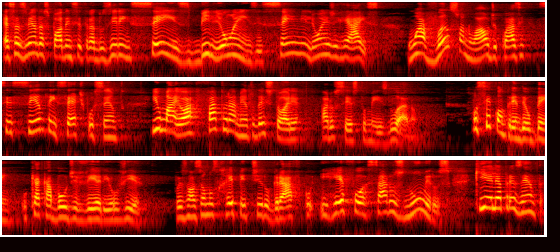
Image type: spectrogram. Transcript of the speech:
essas vendas podem se traduzir em 6 bilhões e 100 milhões de reais, um avanço anual de quase 67% e o maior faturamento da história para o sexto mês do ano. Você compreendeu bem o que acabou de ver e ouvir? Pois nós vamos repetir o gráfico e reforçar os números que ele apresenta,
